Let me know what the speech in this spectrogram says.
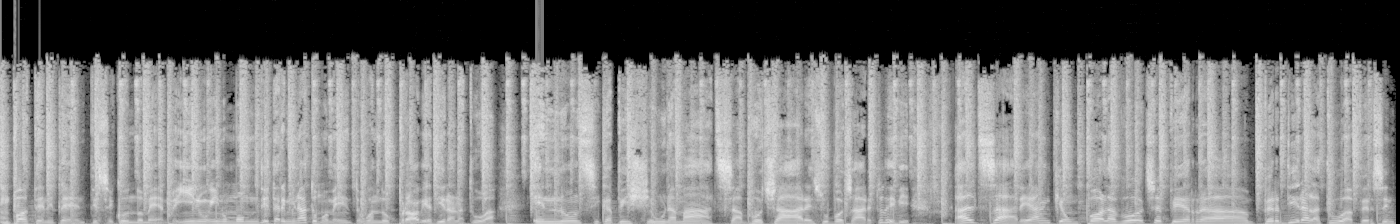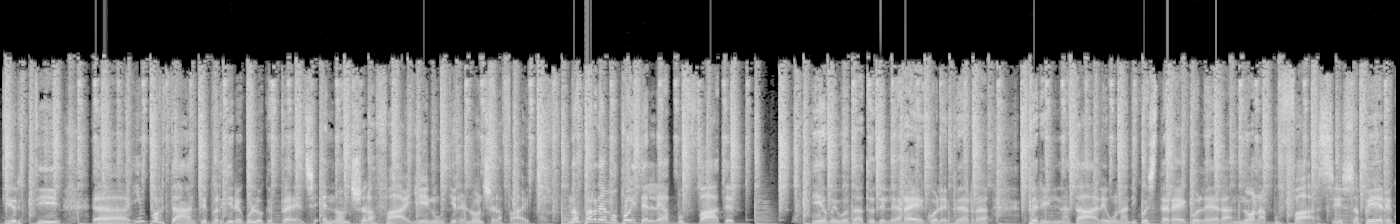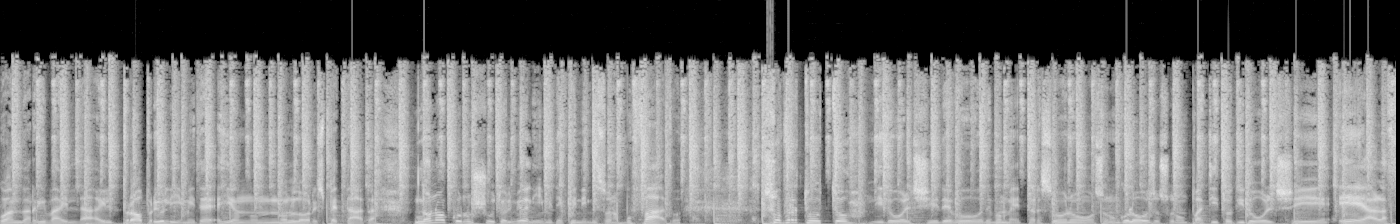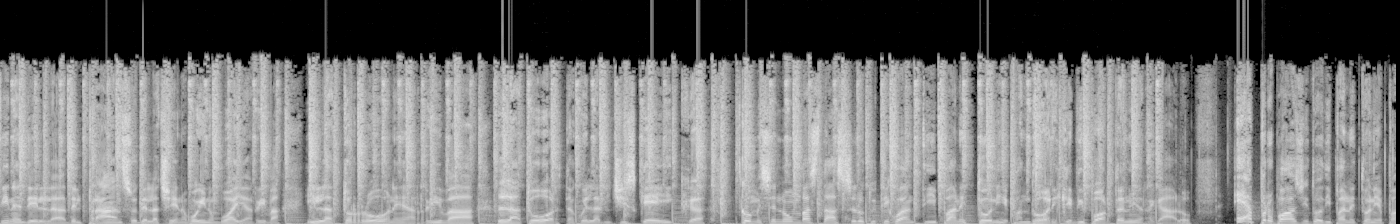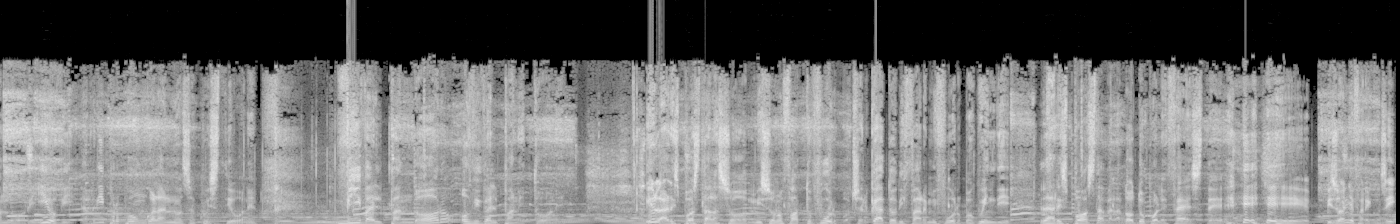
un po' te ne penti secondo me in, in un determinato momento quando provi a dire la tua e non si capisce una mazza vociare su vociare tu devi alzare anche un po' la voce per, uh, per dire la tua per sentirti uh, importante per dire quello che pensi e non ce la fai è inutile non ce la fai. Non parliamo poi delle abbuffate io avevo dato delle regole per, per, il Natale, una di queste regole era non abbuffarsi, sapere quando arriva il, il proprio limite e io non, non, l'ho rispettata. Non ho conosciuto il mio limite quindi mi sono abbuffato. Soprattutto di dolci, devo, devo ammettere, sono, sono, un goloso, sono un patito di dolci e alla fine del, del pranzo e della cena, poi non vuoi, arriva il torrone, arriva la torta, quella di cheesecake, come se non bastassero tutti quanti i panettoni e pandori che vi portano in regalo. E a proposito di panettoni e pandori, io vi ripropongo l'annosa questione. Viva il pandoro o viva il panettone? Io la risposta la so, mi sono fatto furbo, ho cercato di farmi furbo, quindi la risposta ve la do dopo le feste. Bisogna fare così.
